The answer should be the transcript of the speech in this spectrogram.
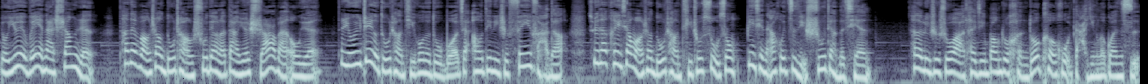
有一位维也纳商人，他在网上赌场输掉了大约十二万欧元，但由于这个赌场提供的赌博在奥地利是非法的，所以他可以向网上赌场提出诉讼，并且拿回自己输掉的钱。他的律师说啊，他已经帮助很多客户打赢了官司。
